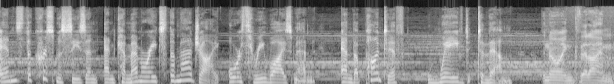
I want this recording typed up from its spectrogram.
ends the Christmas season and commemorates the Magi, or three wise men and the pontiff waved to them. Knowing that I'm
